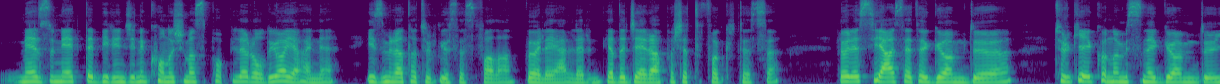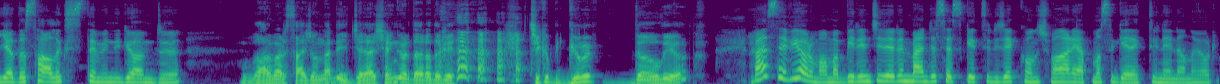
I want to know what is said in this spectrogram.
mezuniyette birincinin konuşması popüler oluyor ya hani. İzmir Atatürk Lisesi falan böyle yerlerin ya da Cerrahpaşa Tıp Fakültesi. Böyle siyasete gömdü, Türkiye ekonomisine gömdü ya da sağlık sistemini gömdü. Var var. Sadece onlar değil. Celal Şengör de arada bir çıkıp gömüp dağılıyor. Ben seviyorum ama birincilerin bence ses getirecek konuşmalar yapması gerektiğine inanıyorum.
